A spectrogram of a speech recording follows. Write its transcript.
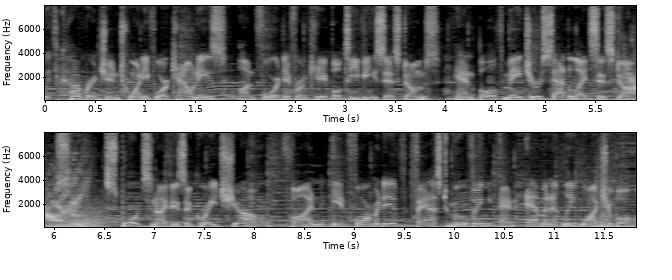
with coverage in 24 counties on four different cable TV systems and both major satellite systems. Sports Night is a great show, fun, informative, fast moving, and eminently watchable.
